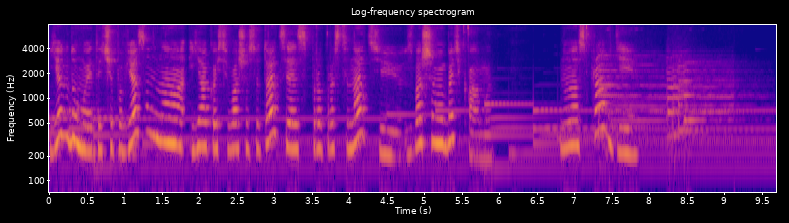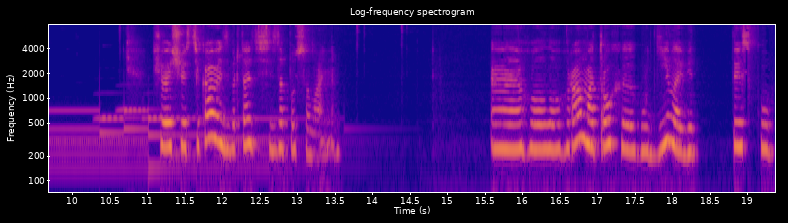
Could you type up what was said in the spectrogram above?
Як думаєте, чи пов'язана якось ваша ситуація з прокрастинацією з вашими батьками? Ну, насправді, якщо щось цікавить, звертайтеся за посиланням. Е, голограма трохи гуділа від тиску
